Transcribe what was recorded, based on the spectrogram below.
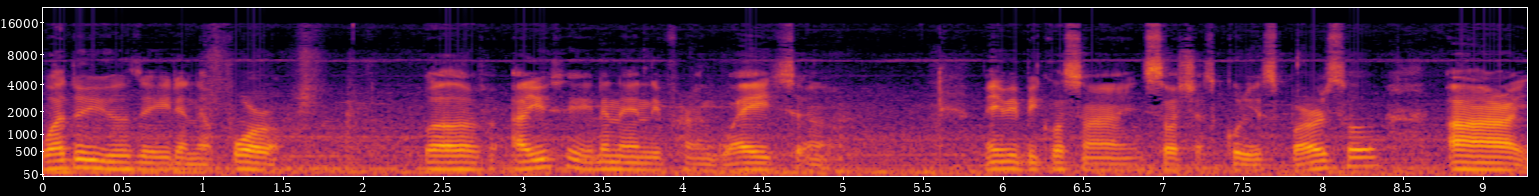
what do you use the internet for? Well, I use the internet in different ways. Uh, maybe because I'm such a curious person, I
